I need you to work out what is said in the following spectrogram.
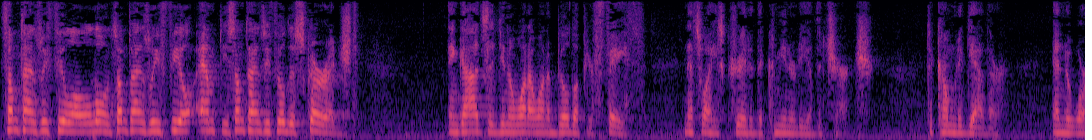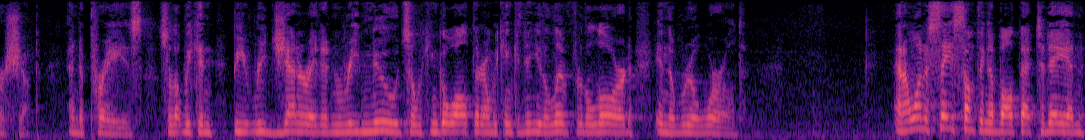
sometimes we feel all alone. Sometimes we feel empty. Sometimes we feel discouraged. And God said, you know what? I want to build up your faith. And that's why He's created the community of the church to come together and to worship and to praise so that we can be regenerated and renewed so we can go out there and we can continue to live for the Lord in the real world. And I want to say something about that today, and,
